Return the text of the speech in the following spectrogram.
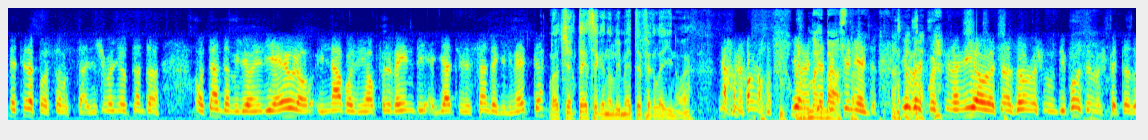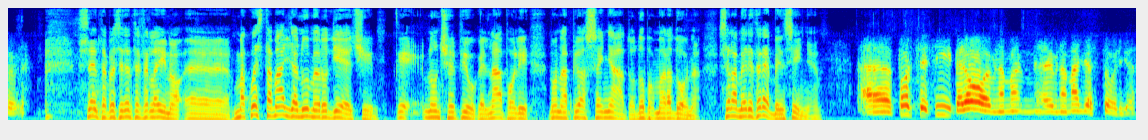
mettere a posto lo stadio, ci vogliono 80 80 milioni di euro, il Napoli ne offre 20 e gli altri 60 chi li mette? La certezza è che non li mette Ferlaino, eh? No, no, no, io non c'entro più niente. Io per fortuna mia sono solo uno, un tifoso e uno spettatore. Senta, Presidente Ferlaino, eh, ma questa maglia numero 10, che non c'è più, che il Napoli non ha più assegnato dopo Maradona, se la meriterebbe Insigne? Uh, forse sì, però è una, è una maglia storica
